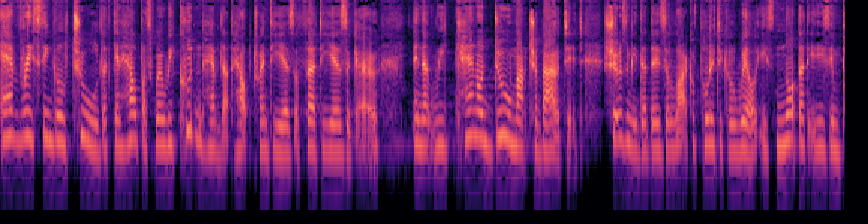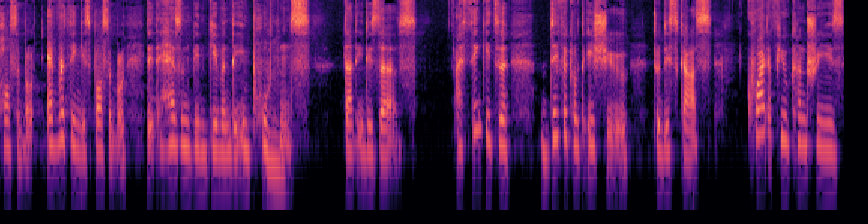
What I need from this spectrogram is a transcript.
every single tool that can help us where we couldn't have that help 20 years or 30 years ago, and that we cannot do much about it shows me that there is a lack of political will. It's not that it is impossible. Everything is possible. It hasn't been given the importance mm. that it deserves. I think it's a difficult issue to discuss. Quite a few countries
